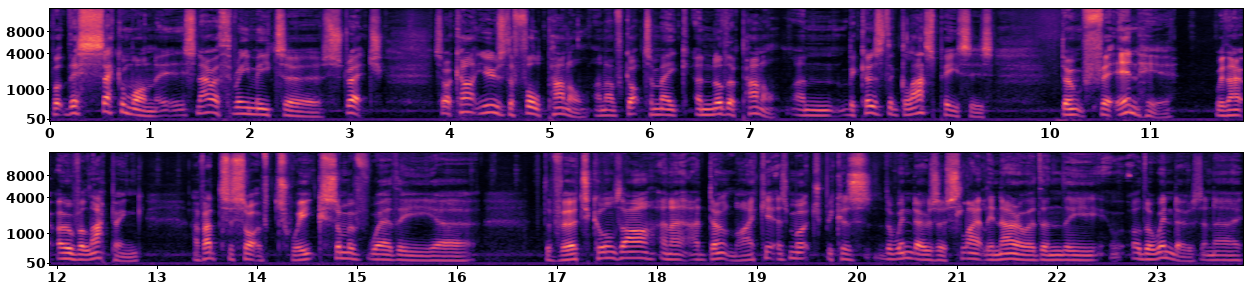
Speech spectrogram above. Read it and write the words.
but this second one it's now a three meter stretch so I can't use the full panel and I've got to make another panel. And because the glass pieces don't fit in here without overlapping I've had to sort of tweak some of where the uh, the verticals are and I, I, don't like it as much because the windows are slightly narrower than the other windows. And I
